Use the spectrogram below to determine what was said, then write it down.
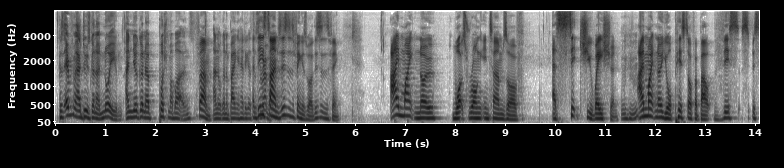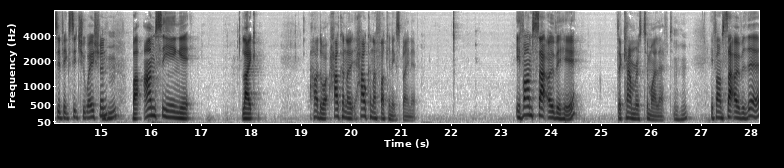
Because everything I do is gonna annoy you, and you're gonna push my buttons, Fam. and I'm gonna bang your head against. And the these ceramic. times, this is the thing as well. This is the thing. I might know what's wrong in terms of a situation. Mm-hmm. I might know you're pissed off about this specific situation, Mm-hmm. but I'm seeing it like how do I how can I how can I fucking explain it? If I'm sat over here, the camera's to my left. Mm-hmm. If I'm sat over there,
